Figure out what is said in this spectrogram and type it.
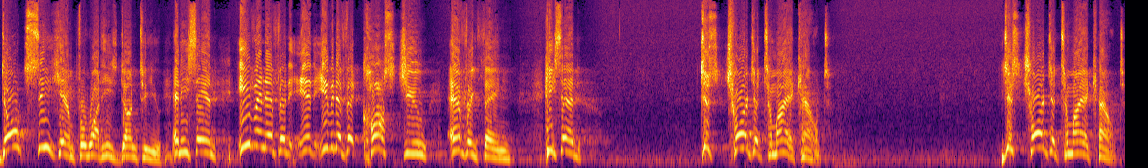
Don't see him for what he's done to you. And he's saying, even if it, it even if it costs you everything, he said, just charge it to my account. Just charge it to my account.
